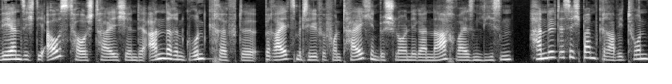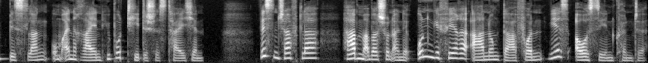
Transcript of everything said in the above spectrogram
Während sich die Austauschteilchen der anderen Grundkräfte bereits mit Hilfe von Teilchenbeschleunigern nachweisen ließen, handelt es sich beim Graviton bislang um ein rein hypothetisches Teilchen. Wissenschaftler haben aber schon eine ungefähre Ahnung davon, wie es aussehen könnte.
